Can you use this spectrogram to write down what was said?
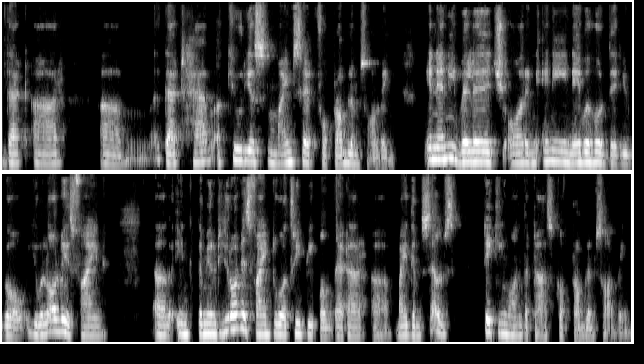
that are um, that have a curious mindset for problem solving. In any village or in any neighborhood that you go, you will always find uh, in community, you always find two or three people that are uh, by themselves taking on the task of problem solving.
